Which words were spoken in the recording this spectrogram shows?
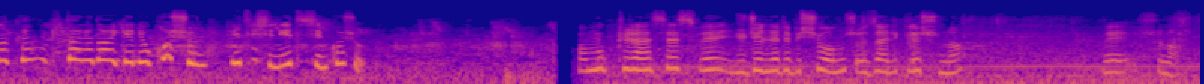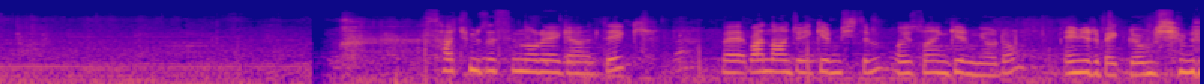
Bakın iki tane daha geliyor. Koşun. Yetişin yetişin koşun. Pamuk Prenses ve cücelere bir şey olmuş. Özellikle şuna. Ve şuna. Saç Müzesi'nin oraya geldik. Ve ben daha önce girmiştim. O yüzden girmiyorum. Emir'i bekliyorum şimdi.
